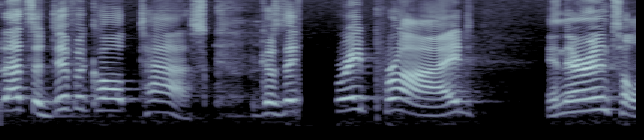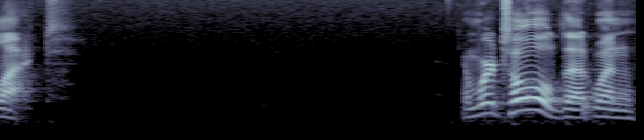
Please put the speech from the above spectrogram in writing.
That's a difficult task because they take great pride in their intellect. And we're told that when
